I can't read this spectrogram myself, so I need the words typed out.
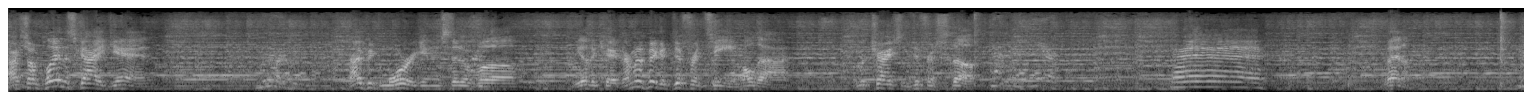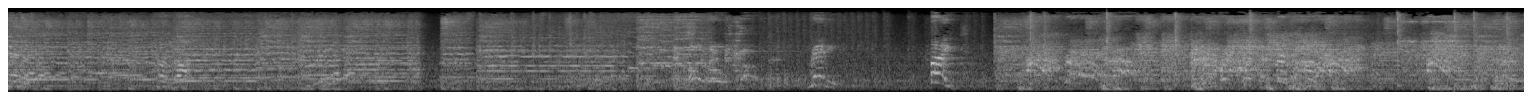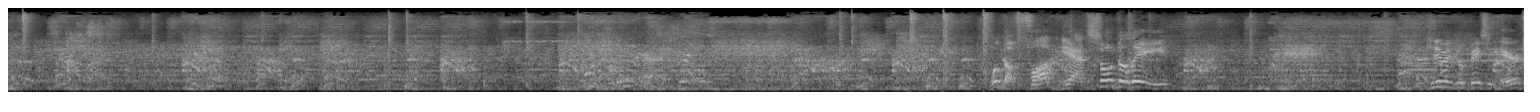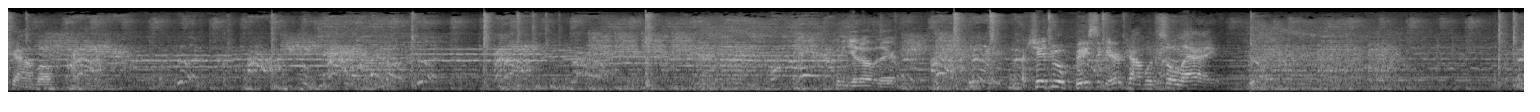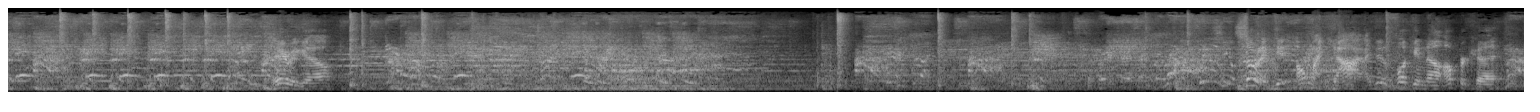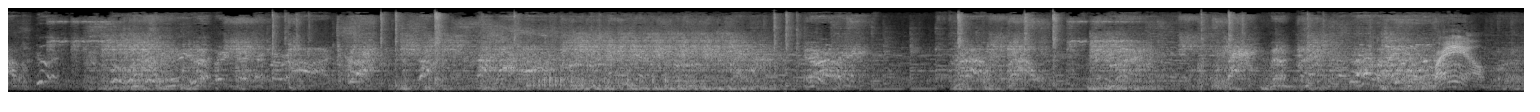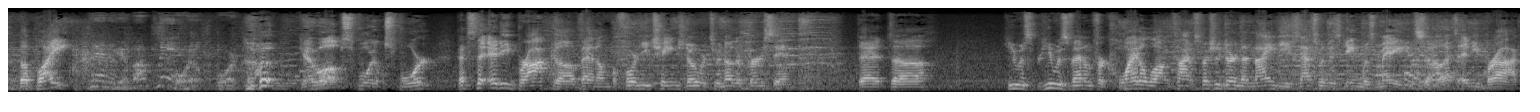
Alright, so I'm playing this guy again. I pick Morrigan instead of uh, the other character. I'm gonna pick a different team. Hold on. I'm gonna try some different stuff. Eh, Venom. What the fuck? Yeah, it's so delayed. I can't even do a basic air combo. Can you get over there? I can't do a basic air combo, it's so lag. There we go. Did. Oh my god, I did a fucking uh, uppercut. Bam! The bite. Venom. Win. Give up, spoil sport. That's the Eddie Brock uh, Venom before he changed over to another person. That uh, he was he was Venom for quite a long time, especially during the '90s. That's when this game was made. So that's Eddie Brock.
